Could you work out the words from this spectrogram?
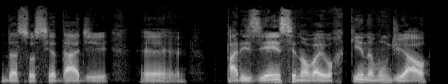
da sociedade. É, parisiense, nova-iorquina, mundial,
